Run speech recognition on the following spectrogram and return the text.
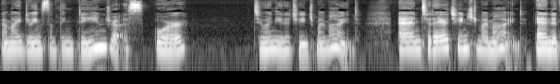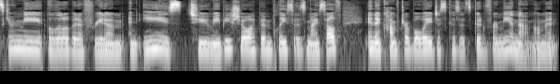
Am I doing something dangerous? Or do I need to change my mind? And today I changed my mind, and it's given me a little bit of freedom and ease to maybe show up in places myself in a comfortable way just because it's good for me in that moment.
